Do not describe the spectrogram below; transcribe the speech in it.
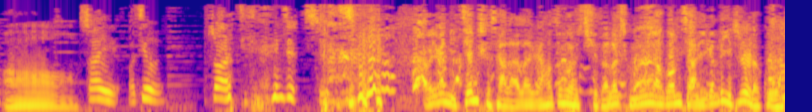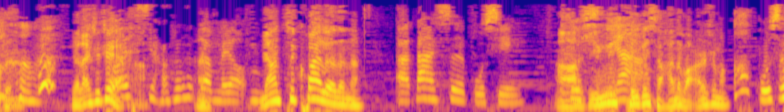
哦。所以我就做了几天就辞职。我以为你坚持下来了，然后最后取得了成功，要给我们讲一个励志的故事。原来是这样。我想，但没有。然后最快乐的呢？啊，当然是补习。啊，因为可以跟小孩子玩是吗？哦，不是，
